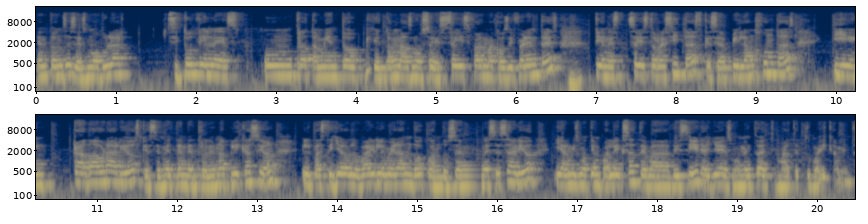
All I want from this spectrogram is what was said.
entonces es modular. Si tú tienes un tratamiento que tomas, no sé, seis fármacos diferentes, tienes seis torrecitas que se apilan juntas y en cada horario que se meten dentro de una aplicación, el pastillero lo va a ir liberando cuando sea necesario y al mismo tiempo Alexa te va a decir, oye, es momento de tomarte tu medicamento.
